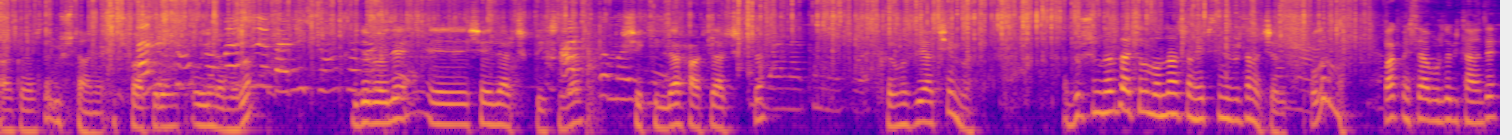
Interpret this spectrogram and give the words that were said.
Arkadaşlar üç tane. Üç farklı renk oyun hamuru. Bir de böyle e, şeyler çıktı içinden. Şekiller, harfler çıktı. Kırmızıyı açayım mı? Dur şunları da açalım ondan sonra hepsini birden açarız. Olur mu? Bak mesela burada bir tane de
